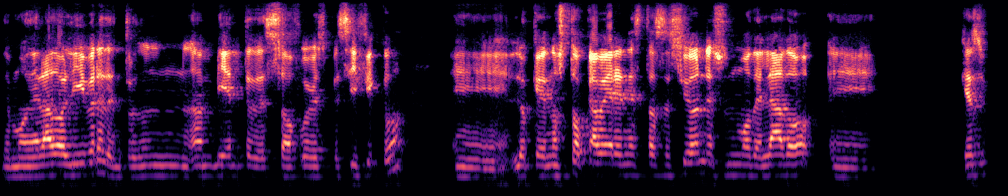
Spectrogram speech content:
de modelado libre dentro de un ambiente de software específico. Eh, lo que nos toca ver en esta sesión es un modelado eh, que es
